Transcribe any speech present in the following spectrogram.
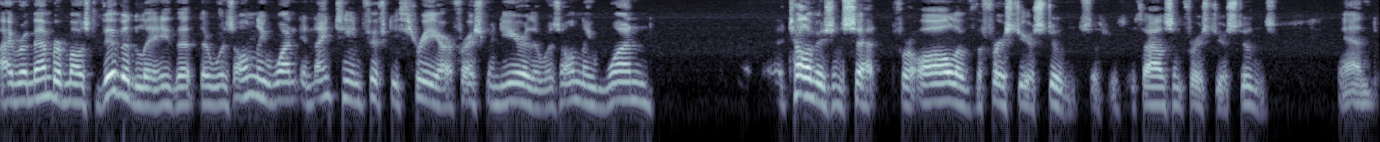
I remember most vividly that there was only one, in 1953, our freshman year, there was only one a television set for all of the first year students, a thousand first year students. And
